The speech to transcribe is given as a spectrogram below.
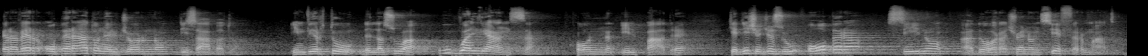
per aver operato nel giorno di sabato in virtù della sua uguaglianza con il Padre, che dice Gesù opera sino ad ora, cioè non si è fermato.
